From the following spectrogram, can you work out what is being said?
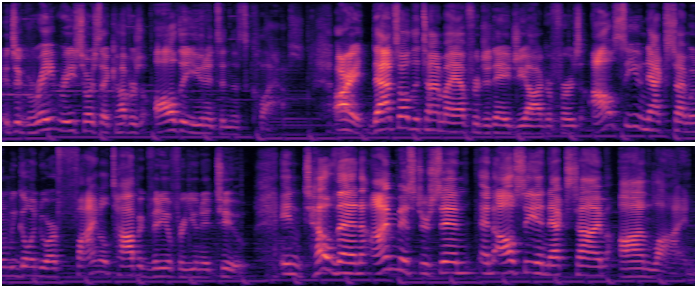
It's a great resource that covers all the units in this class. All right, that's all the time I have for today, geographers. I'll see you next time when we go into our final topic video for Unit 2. Until then, I'm Mr. Sinn, and I'll see you next time online.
